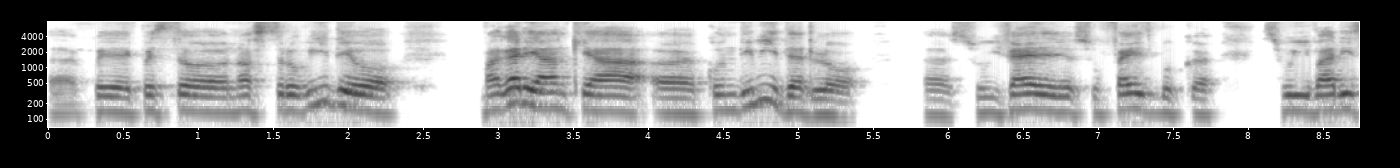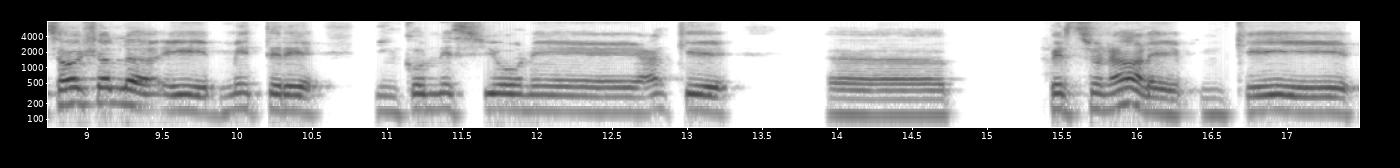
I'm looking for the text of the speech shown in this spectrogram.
uh, questo nostro video, magari anche a condividerlo su Facebook, sui vari social e mettere in connessione anche personale che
